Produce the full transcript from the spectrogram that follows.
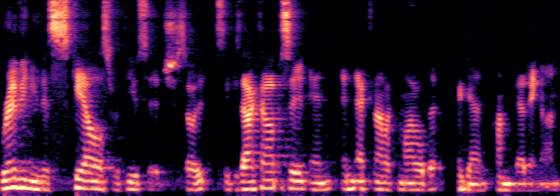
revenue that scales with usage. So it's the exact opposite and an economic model that again, I'm betting on.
